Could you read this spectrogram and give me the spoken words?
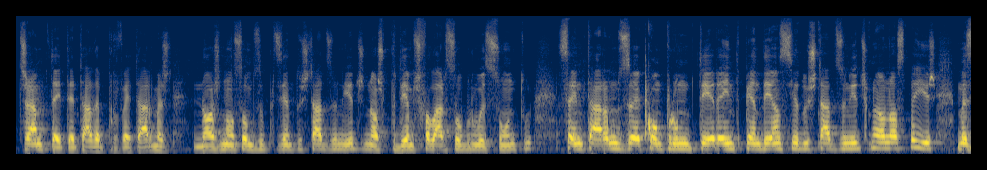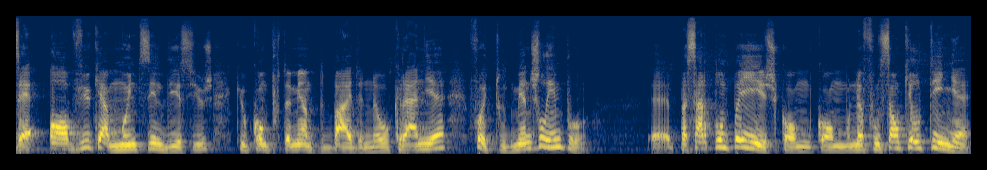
Trump tem tentado aproveitar, mas nós não somos o Presidente dos Estados Unidos, nós podemos falar sobre o assunto sem estarmos a comprometer a independência dos Estados Unidos, que não é o nosso país. Mas é óbvio que há muitos indícios que o comportamento de Biden na Ucrânia foi tudo menos limpo. Eh, Passar por um país como, como na função que ele tinha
